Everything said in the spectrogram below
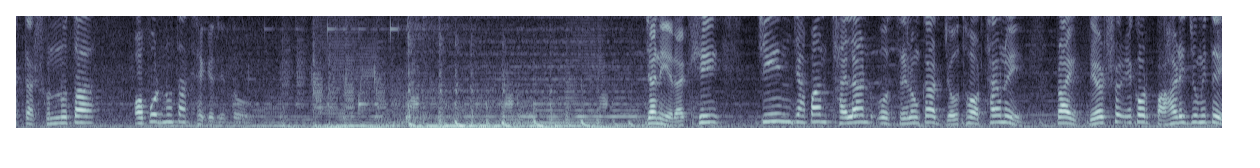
একটা শূন্যতা, অপূর্ণতা থেকে যেত। জানিয়ে রাখি, চীন, জাপান, থাইল্যান্ড ও শ্রীলঙ্কার যৌথ অর্থায়নে প্রায় দেড়শো একর পাহাড়ি জমিতে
